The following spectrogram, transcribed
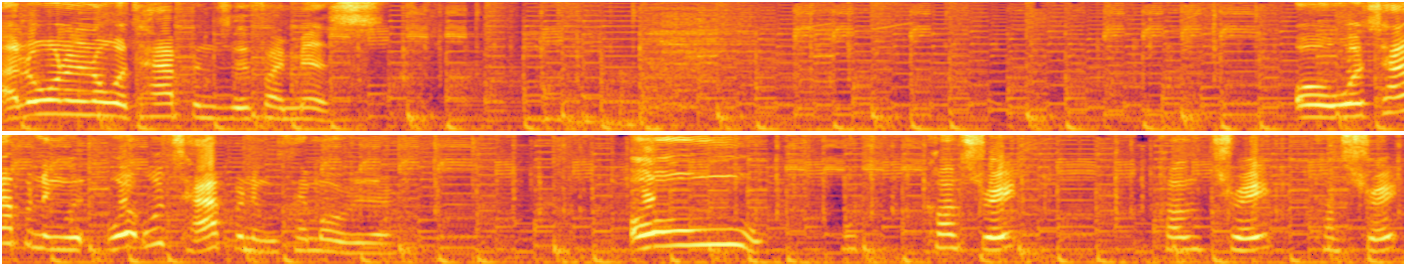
I don't want to know what happens if I miss. Oh, what's happening with what? What's happening with him over there? Oh, concentrate, concentrate, concentrate.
